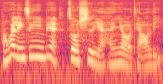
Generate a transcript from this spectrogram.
很会灵机应变，做事也很有条理。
